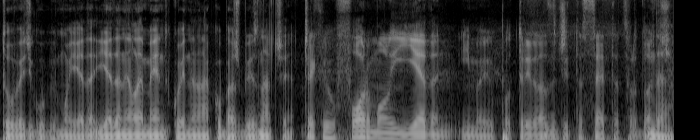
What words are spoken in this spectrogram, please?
tu već gubimo jedan, jedan element koji je onako baš bio značajan. Čekaj, u Formuli 1 imaju po tri različita seta tvrdoće. Da.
